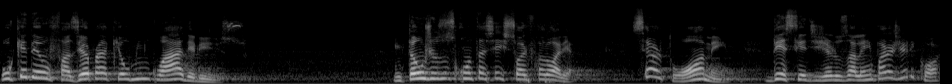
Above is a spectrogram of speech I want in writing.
O que devo fazer para que eu me enquadre nisso? Então Jesus conta essa história e fala: olha, certo homem descia de Jerusalém para Jericó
